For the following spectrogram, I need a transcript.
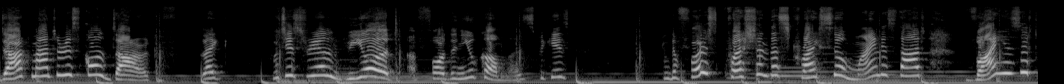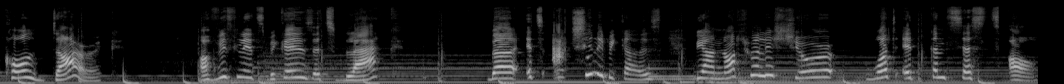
Dark matter is called dark, like which is real weird for the newcomers because the first question that strikes your mind is that why is it called dark? Obviously, it's because it's black, but it's actually because we are not really sure what it consists of.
